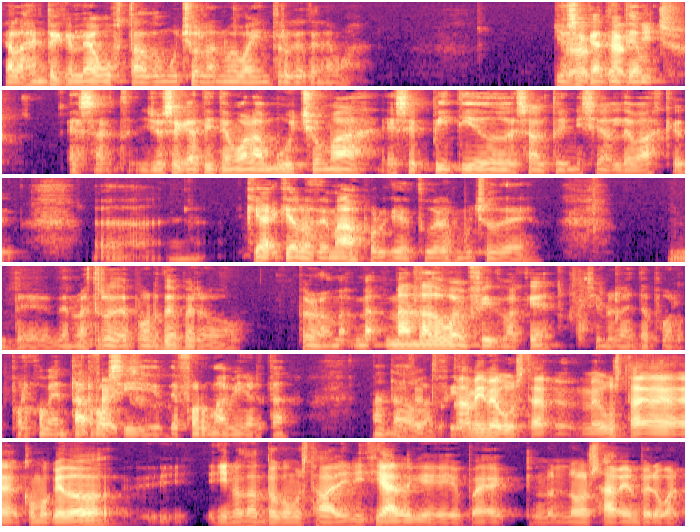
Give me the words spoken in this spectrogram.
a la gente que le ha gustado mucho la nueva intro que tenemos. Yo sé que a ti te, dicho. Exacto. Yo sé que a ti te mola mucho más ese pitido de salto inicial de básquet eh, que, a los demás, porque tú eres mucho de, nuestro deporte, pero, pero me, han dado buen feedback, ¿eh? simplemente por, comentarlo así de forma abierta. a mí me gusta, me gusta eh, cómo quedó y no tanto como estaba el inicial, que, pues, no, lo saben, pero bueno,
